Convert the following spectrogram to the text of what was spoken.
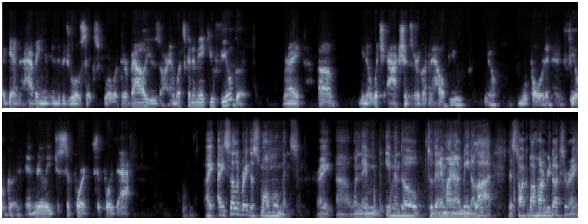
again having individuals explore what their values are and what's going to make you feel good right um, you know which actions are going to help you you know move forward and, and feel good and really just support support that I, I celebrate the small movements, right? Uh, when they, even though to them it might not mean a lot, let's talk about harm reduction, right?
